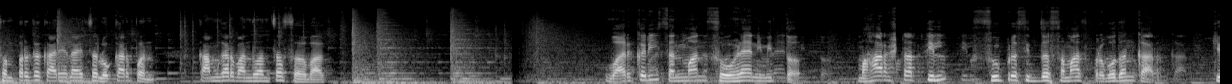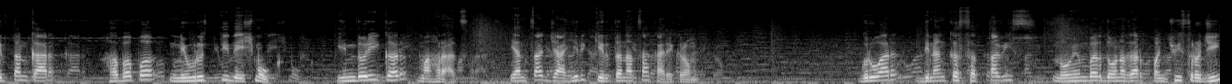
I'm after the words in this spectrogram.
संपर्क कार्यालयाचं लोकार्पण. कामगार बांधवांचा सहभाग. वारकरी सन्मान सोहळ्यानिमित्त महाराष्ट्रातील सुप्रसिद्ध समाज प्रबोधनकार कीर्तनकार हबप निवृत्ती देशमुख इंदोरीकर महाराज यांचा जाहीर कीर्तनाचा कार्यक्रम. गुरुवार दिनांक सत्तावीस नोव्हेंबर दोन हजार पंचवीस रोजी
